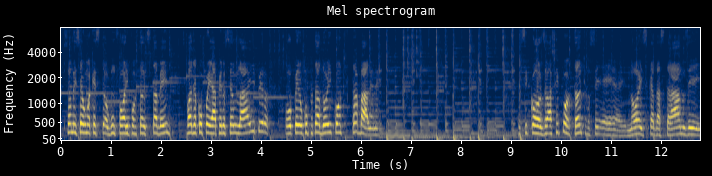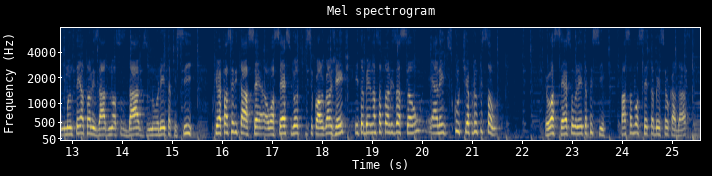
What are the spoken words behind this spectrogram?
Principalmente se alguma questão, algum fórum importante está vendo, você pode acompanhar pelo celular e pelo, ou pelo computador enquanto trabalha, né? Psicólogos, eu acho importante você, é, nós cadastrarmos e manter atualizados nossos dados no Orienta Psi, porque vai facilitar o acesso de outros psicólogos a gente e também a nossa atualização, além de discutir a profissão. Eu acesso o Orienta Psi. Faça você também seu cadastro.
